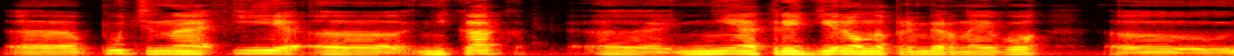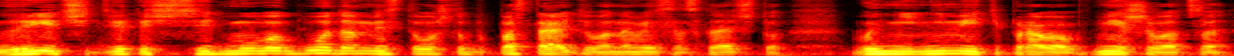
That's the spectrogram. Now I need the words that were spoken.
э, Путина и э, никак э, не отреагировал, например, на его Э, речь 2007 года, вместо того, чтобы поставить его на место, сказать, что вы не, не имеете права вмешиваться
